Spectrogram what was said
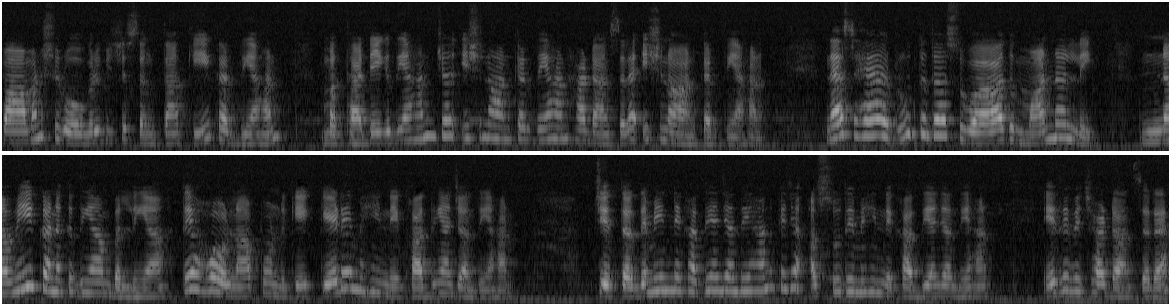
ਪਾਵਨ ਸਰੋਵਰ ਵਿੱਚ ਸੰਗਤਾਂ ਕੀ ਕਰਦੀਆਂ ਹਨ? ਮੱਥਾ ਟੇਕਦੀਆਂ ਹਨ ਜਾਂ ਇਸ਼ਨਾਨ ਕਰਦੀਆਂ ਹਨ? ਸਾਡਾ ਆਨਸਰ ਹੈ, ਇਸ਼ਨਾਨ ਕਰਦੀਆਂ ਹਨ। ਨੈਕਸਟ ਹੈ, ਰੁੱਤ ਦਾ ਸਵਾਦ ਮਾਣਨ ਲਈ ਨਵੀਂ ਕਣਕ ਦੀਆਂ ਬੱਲੀਆਂ ਤੇ ਹੌਲਾਂ ਭੁੰਨ ਕੇ ਕਿਹੜੇ ਮਹੀਨੇ ਖਾਧੀਆਂ ਜਾਂਦੀਆਂ ਹਨ? ਚੇਤਰ ਦੇ ਮਹੀਨੇ ਖਾਧੀਆਂ ਜਾਂਦੀਆਂ ਹਨ ਕਿ ਜਾਂ ਅਸੂ ਦੇ ਮਹੀਨੇ ਖਾਧੀਆਂ ਜਾਂਦੀਆਂ ਹਨ? ਇਹਦੇ ਵਿੱਚ ਸਾਡਾ ਆਨਸਰ ਹੈ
